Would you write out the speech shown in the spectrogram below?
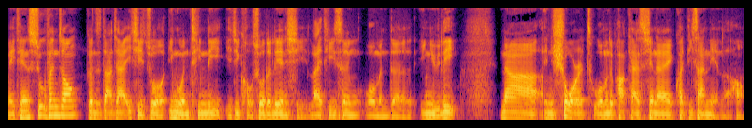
每天十五分钟，跟着大家一起做英文听力以及口说的练习，来提升我们的英语力。那 In short，我们的 Podcast 现在快第三年了哈。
